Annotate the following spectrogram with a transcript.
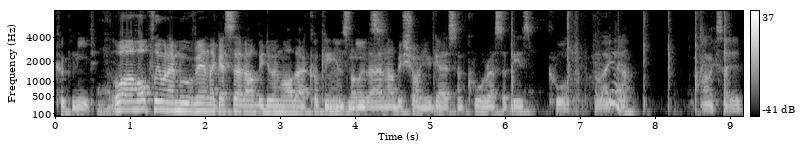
cook meat. Well, hopefully when I move in, like I said, I'll be doing all that cooking and these stuff like that, and I'll be showing you guys some cool recipes. Cool. I like Yeah. it. I'm excited.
